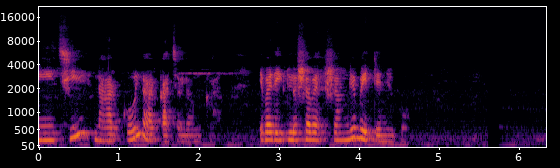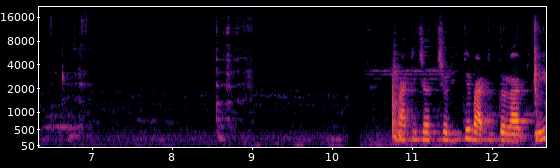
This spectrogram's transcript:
নিয়েছি নারকোল আর কাঁচা লঙ্কা। এবার এগুলো সব একসঙ্গে বেটে নেব। বাটি চচ্চড়িতে বাটি তো লাগবেই,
